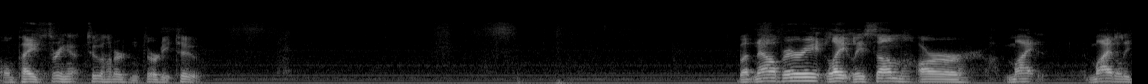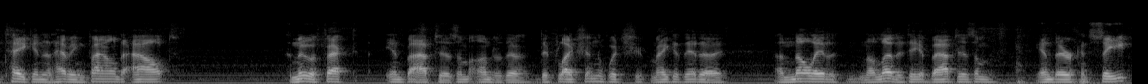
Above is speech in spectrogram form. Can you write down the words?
On page 232. But now, very lately, some are might, mightily taken and having found out a new effect in baptism under the deflection, which maketh it a, a nullity, of baptism in their conceit.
